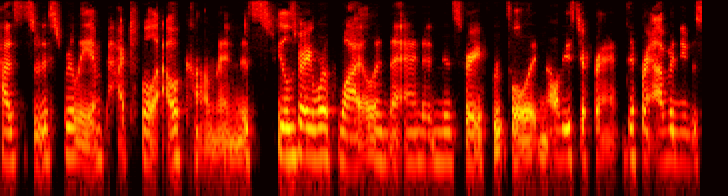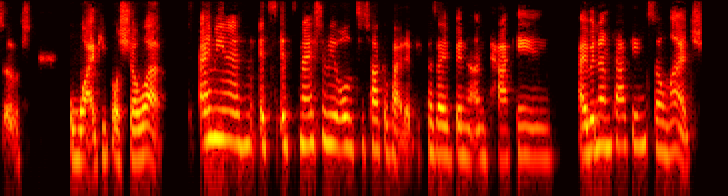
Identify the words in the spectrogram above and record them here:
has this really impactful outcome and this feels very worthwhile in the end and is very fruitful in all these different different avenues of why people show up i mean it's it's nice to be able to talk about it because i've been unpacking i've been unpacking so much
